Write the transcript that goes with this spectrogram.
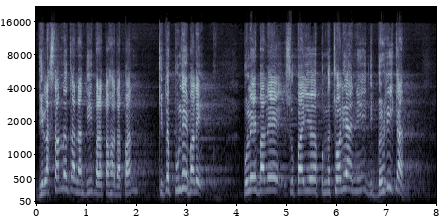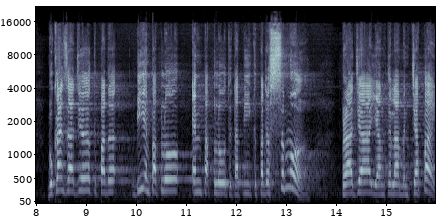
dilaksanakan nanti pada tahun hadapan, kita pulih balik. Pulih balik supaya pengecualian ini diberikan bukan saja kepada B40, M40 tetapi kepada semua pelajar yang telah mencapai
